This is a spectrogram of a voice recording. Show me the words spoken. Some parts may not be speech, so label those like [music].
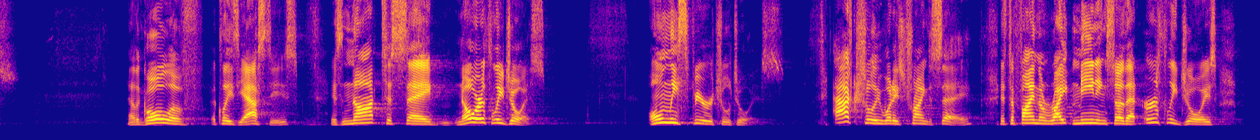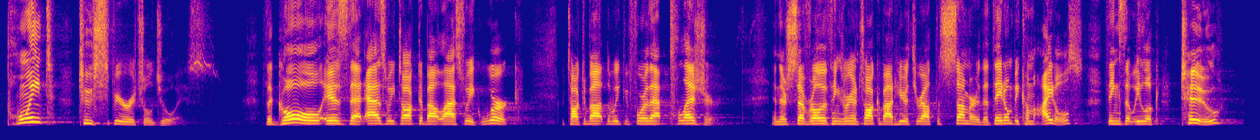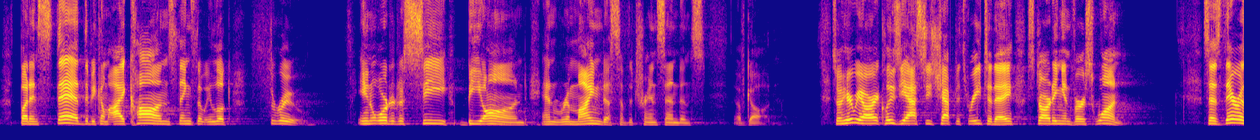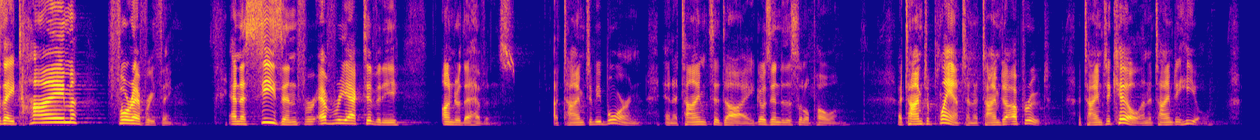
Now, the goal of Ecclesiastes is not to say no earthly joys only spiritual joys. Actually, what he's trying to say is to find the right meaning so that earthly joys point to spiritual joys. The goal is that, as we talked about last week, work. We talked about the week before that, pleasure. And there's several other things we're going to talk about here throughout the summer that they don't become idols, things that we look to, but instead they become icons, things that we look through in order to see beyond and remind us of the transcendence of God. So here we are, Ecclesiastes chapter 3 today, starting in verse 1. It says, There is a time for everything, and a season for every activity under the heavens. A time to be born and a time to die. He goes into this little poem. A time to plant and a time to uproot. A time to kill and a time to heal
